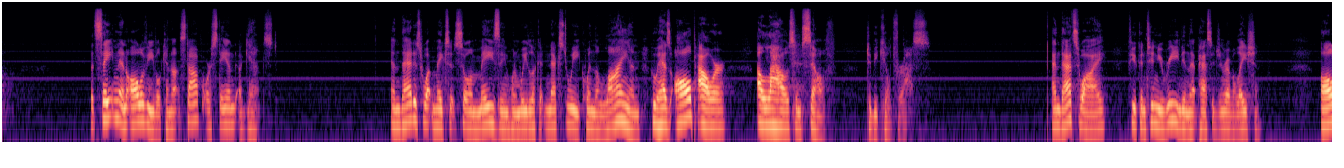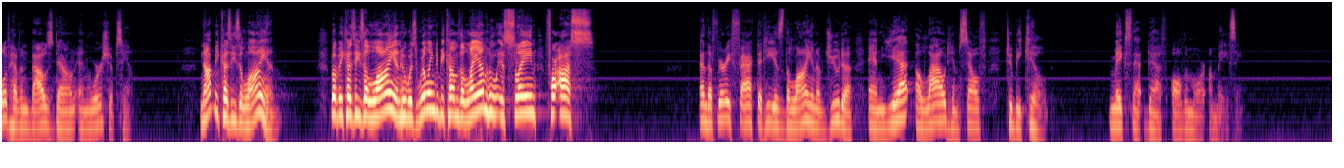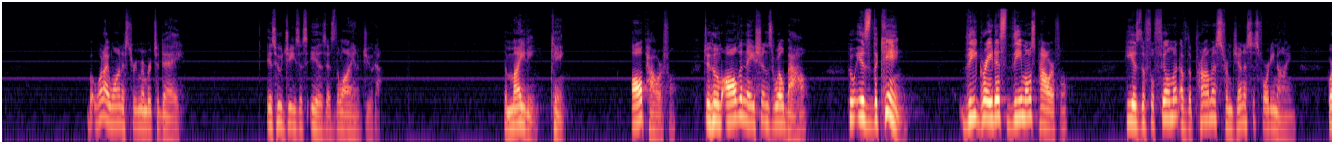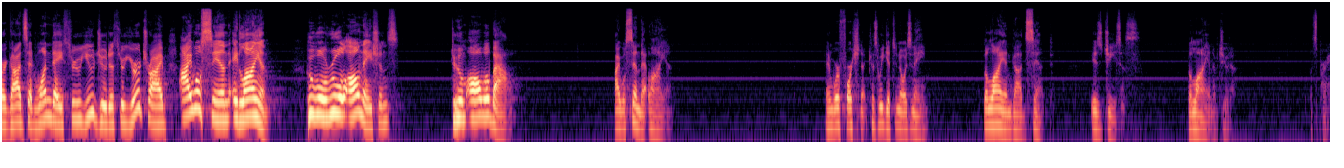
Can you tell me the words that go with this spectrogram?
that Satan and all of evil cannot stop or stand against. And that is what makes it so amazing when we look at next week when the lion who has all power allows himself to be killed for us. And that's why, if you continue reading in that passage in Revelation, all of heaven bows down and worships him. Not because he's a lion but because he's a lion who was willing to become the lamb who is slain for us. And the very fact that he is the lion of Judah and yet allowed himself to be killed makes that death all the more amazing. But what I want us to remember today is who Jesus is as the lion of Judah the mighty King, all powerful, to whom all the nations will bow, who is the King, the greatest, the most powerful. He is the fulfillment of the promise from Genesis 49, where God said, One day through you, Judah, through your tribe, I will send a lion who will rule all nations, to whom all will bow. I will send that lion. And we're fortunate because we get to know his name. The lion God sent is Jesus, the lion of Judah. Let's pray.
